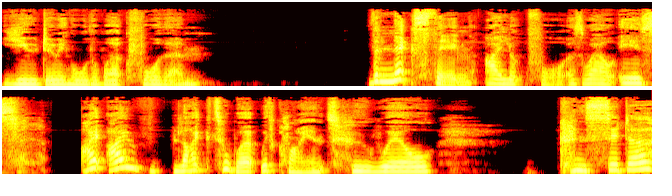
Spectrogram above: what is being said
you doing all the work for them. The next thing I look for as well is I, I like to work with clients who will consider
